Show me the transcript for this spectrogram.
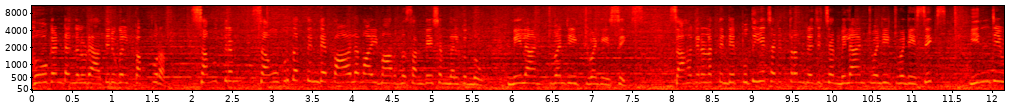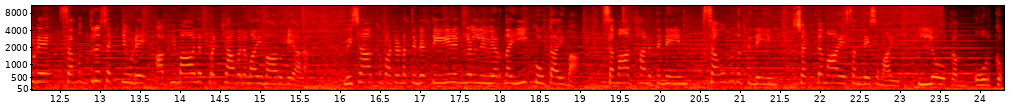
ഭൂഖണ്ഡങ്ങളുടെ അതിരുകൾക്കപ്പുറം സമുദ്രം സൗഹൃദത്തിന്റെ പാലമായി മാറുന്ന സന്ദേശം നൽകുന്നു മിലാൻ ട്വന്റി ട്വന്റി സിക്സ്. സഹകരണത്തിന്റെ പുതിയ ചരിത്രം രചിച്ച മിലാൻ ട്വന്റി ട്വന്റി സിക്സ് ഇന്ത്യയുടെ സമുദ്രശക്തിയുടെ അഭിമാന പ്രഖ്യാപനമായി മാറുകയാണ്. വിശാഖപട്ടണത്തിന്റെ തീരങ്ങളിൽ ഉയർന്ന ഈ കൂട്ടായ്മ സമാധാനത്തിന്റെയും സൗഹൃദത്തിന്റെയും ശക്തമായ സന്ദേശമായി ലോകം ഓർക്കും.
